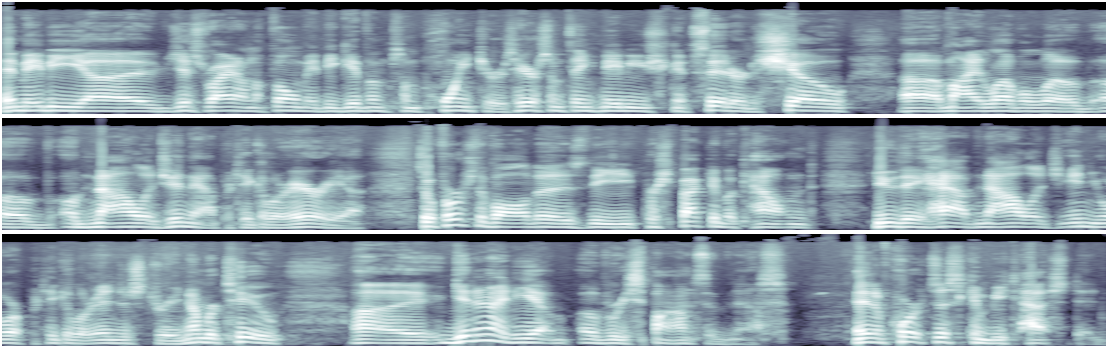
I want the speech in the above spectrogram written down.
And maybe uh, just right on the phone, maybe give them some pointers. Here are some things maybe you should consider to show uh, my level of, of, of, knowledge in that particular area. So first of all, does the prospective accountant, do they have knowledge in your particular industry? Number two, uh, get an idea of responsiveness. And of course, this can be tested.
